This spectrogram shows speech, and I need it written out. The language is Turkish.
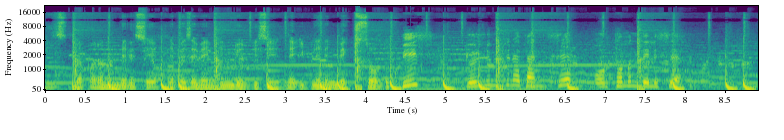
Biz ne paranın delisi, ne pezevengin gölgesi, ne ibnenin bekçisi olduk. Biz gönlümüzün efendisi, ortamın delisi.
